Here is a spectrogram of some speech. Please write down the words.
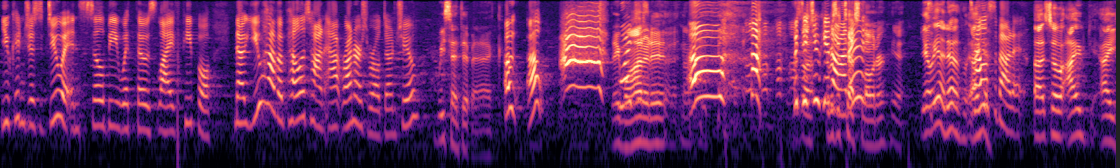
you can just do it and still be with those live people. Now you have a Peloton at Runner's World, don't you? We sent it back. Oh, oh, ah! They wanted it. Oh, but did you get on it? Was a test loaner. Yeah. Yeah. Yeah. No. Tell I, us about it. Uh, so I, I,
